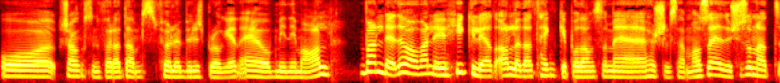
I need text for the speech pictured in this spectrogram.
Og sjansen for at de følger brusbloggen, er jo minimal. Veldig, det var veldig hyggelig at alle da tenker på dem som er hørselshemma. Og så er det jo ikke sånn at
